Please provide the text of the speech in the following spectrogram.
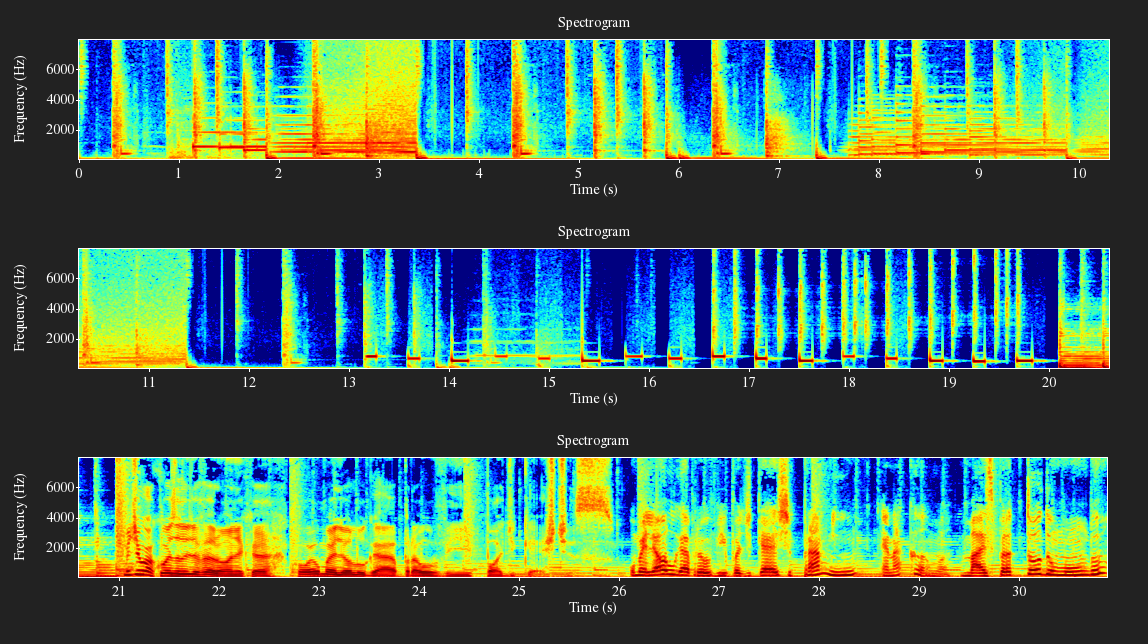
Me diga uma coisa, Lídia Verônica, qual é o melhor lugar para ouvir podcasts? O melhor lugar para ouvir podcast, para mim, é na cama. Mas para todo mundo,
